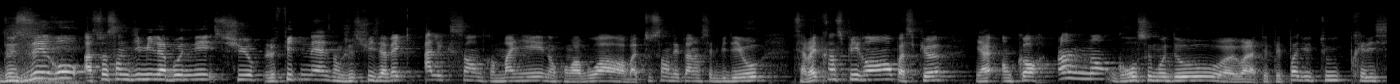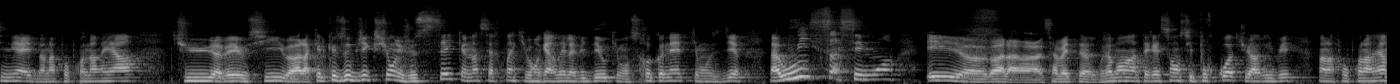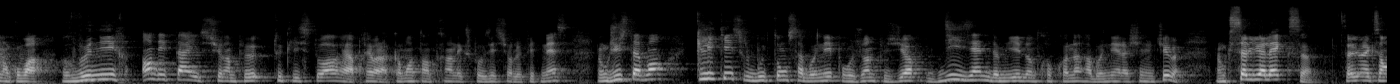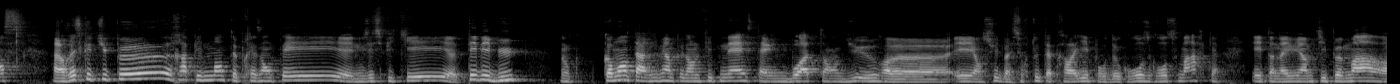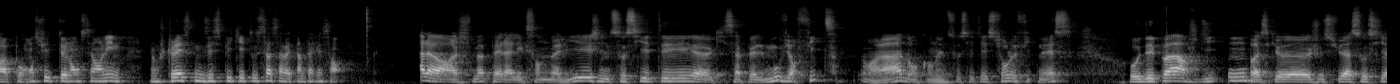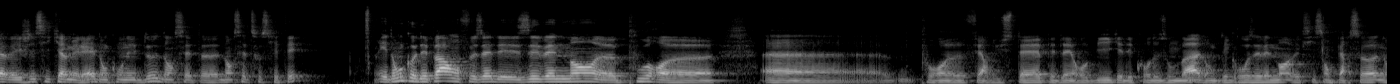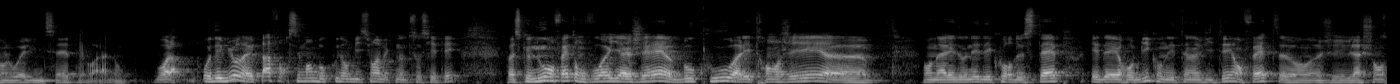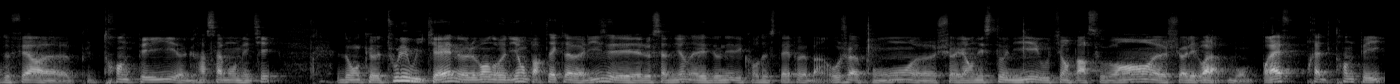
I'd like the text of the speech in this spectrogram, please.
De 0 à 70 000 abonnés sur le fitness. Donc, je suis avec Alexandre Magnier. Donc, on va voir bah, tout ça en détail dans cette vidéo. Ça va être inspirant parce que il y a encore un an, grosso modo, euh, voilà, tu n'étais pas du tout prédestiné à être dans l'infoprenariat tu avais aussi voilà, quelques objections et je sais qu'il y en a certains qui vont regarder la vidéo, qui vont se reconnaître, qui vont se dire bah oui, ça c'est moi. Et euh, voilà, ça va être vraiment intéressant aussi pourquoi tu es arrivé dans l'infoprenariat. Donc on va revenir en détail sur un peu toute l'histoire et après voilà, comment tu es en train d'exploser sur le fitness. Donc juste avant, cliquez sur le bouton s'abonner pour rejoindre plusieurs dizaines de milliers d'entrepreneurs abonnés à la chaîne YouTube. Donc salut Alex. Salut Maxence. Alors, est-ce que tu peux rapidement te présenter et nous expliquer euh, tes débuts? Donc, comment tu arrivé un peu dans le fitness? Tu as une boîte en dur euh, et ensuite, bah, surtout, tu as travaillé pour de grosses, grosses marques et tu en as eu un petit peu marre pour ensuite te lancer en ligne. Donc, je te laisse nous expliquer tout ça, ça va être intéressant. Alors, je m'appelle Alexandre Mallier, j'ai une société euh, qui s'appelle Move Your Fit. Voilà, donc on a une société sur le fitness. Au départ, je dis on parce que je suis associé avec Jessica Mellet, donc on est deux dans cette, euh, dans cette société. Et donc au départ, on faisait des événements euh, pour, euh, pour faire du step et de l'aérobic et des cours de Zumba, donc des gros événements avec 600 personnes, on louait l'INSEP, voilà. Donc voilà. Au début, on n'avait pas forcément beaucoup d'ambition avec notre société parce que nous, en fait, on voyageait beaucoup à l'étranger on allait donner des cours de step et d'aérobic. On était invités en fait. Euh, j'ai eu la chance de faire euh, plus de 30 pays euh, grâce à mon métier. Donc tous les week-ends, le vendredi, on partait avec la valise et le samedi, on allait donner des cours de step ben, au Japon. je suis allé en Estonie où tu en parles souvent. je suis allé, voilà, bon, bref, près de 30 pays.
